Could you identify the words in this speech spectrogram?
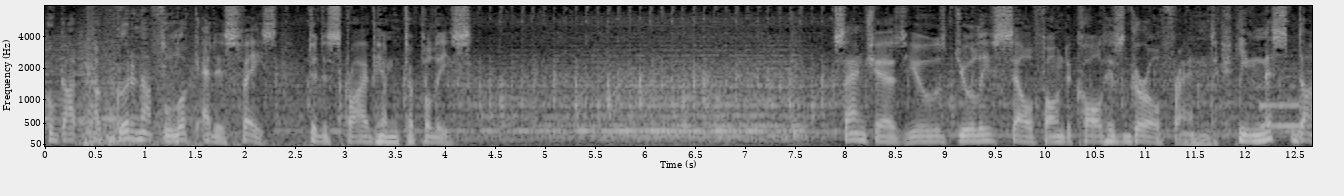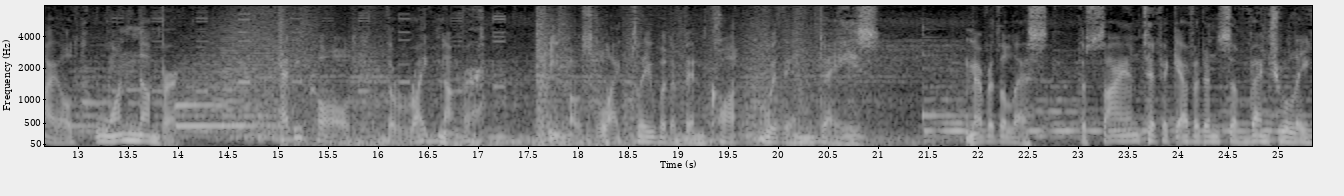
who got a good enough look at his face to describe him to police. Sanchez used Julie's cell phone to call his girlfriend. He misdialed one number. Had he called the right number, he most likely would have been caught within days. Nevertheless, the scientific evidence eventually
